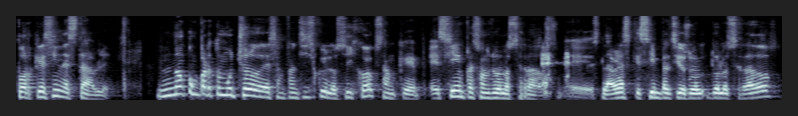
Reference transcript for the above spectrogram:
porque es inestable. No comparto mucho lo de San Francisco y los Seahawks, aunque eh, siempre son duelos cerrados. la verdad es que siempre han sido duelos cerrados.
